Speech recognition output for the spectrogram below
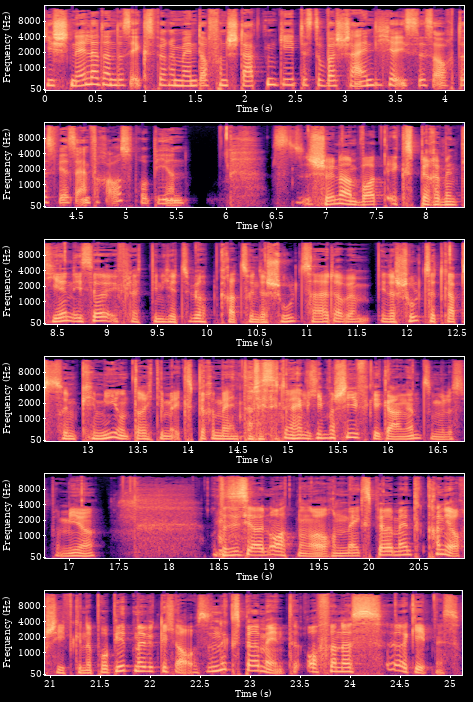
Je schneller dann das Experiment auch vonstatten geht, desto wahrscheinlicher ist es auch, dass wir es einfach ausprobieren. Das Schöne am Wort experimentieren ist ja, vielleicht bin ich jetzt überhaupt gerade so in der Schulzeit, aber in der Schulzeit gab es so im Chemieunterricht immer Experimente, die sind eigentlich immer schief gegangen, zumindest bei mir. Und das ist ja in Ordnung auch. Ein Experiment kann ja auch schief gehen. Da probiert man wirklich aus. Es ist ein Experiment, offenes Ergebnis.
